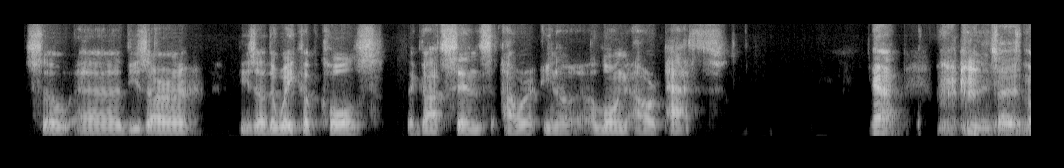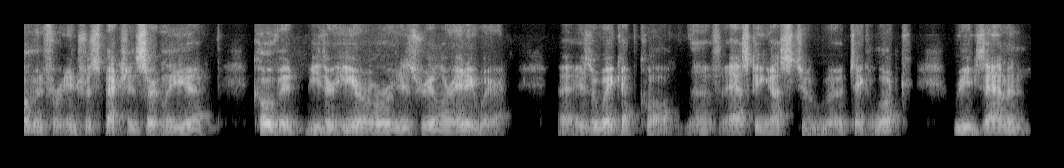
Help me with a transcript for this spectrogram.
So uh, these are these are the wake up calls that God sends our you know along our paths. Yeah, it's a moment for introspection. Certainly, uh, COVID, either here or in Israel or anywhere, is a wake up call, asking us to uh, take a look, re examine,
